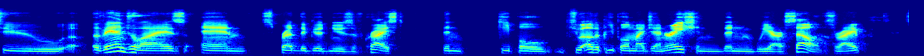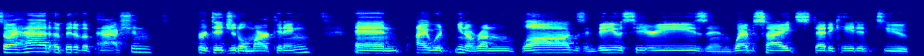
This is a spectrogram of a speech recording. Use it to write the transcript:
to evangelize and spread the good news of Christ than people to other people in my generation than we ourselves, right? So I had a bit of a passion for digital marketing and I would, you know, run blogs and video series and websites dedicated to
